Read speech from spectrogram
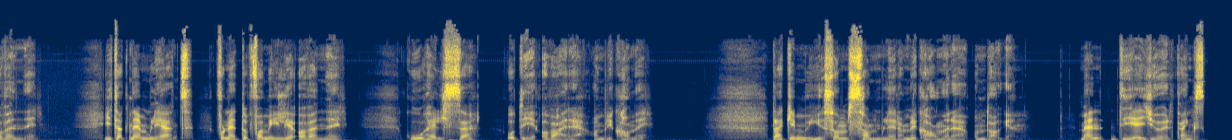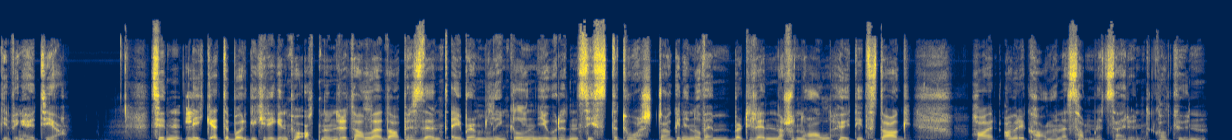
og venner. I takknemlighet for nettopp familie og venner, god helse og det å være amerikaner. Det er ikke mye som samler amerikanere om dagen. Men det gjør thanksgiving-høytida. Siden like etter borgerkrigen på 1800-tallet, da president Abraham Lincoln gjorde den siste torsdagen i november til en nasjonal høytidsdag, har amerikanerne samlet seg rundt kalkunen.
